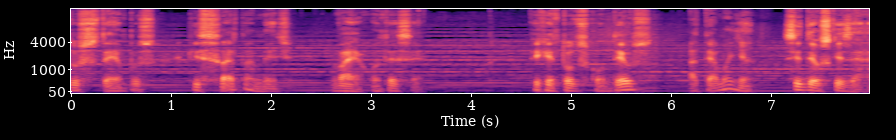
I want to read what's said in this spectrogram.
dos tempos que certamente vai acontecer. Fiquem todos com Deus. Até amanhã, se Deus quiser.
